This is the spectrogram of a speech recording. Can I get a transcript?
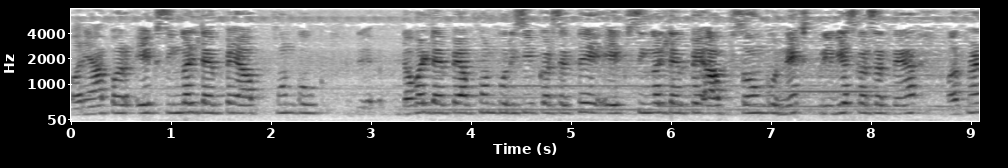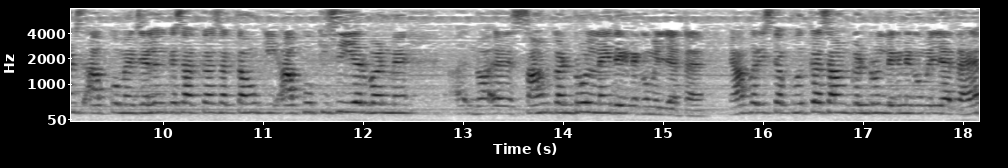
और यहाँ पर एक सिंगल टैप पे आप फ़ोन को डबल टैप पे आप फ़ोन को रिसीव कर सकते हैं, एक सिंगल टैप पे आप सॉन्ग को नेक्स्ट प्रीवियस कर सकते हैं। और फ्रेंड्स आपको मैं चैलेंज के साथ कह सकता हूँ कि आपको किसी ईयरबड में साउंड कंट्रोल नहीं देखने को मिल जाता है। यहाँ पर इसका खुद का साउंड कंट्रोल देखने को मिल जाता है।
